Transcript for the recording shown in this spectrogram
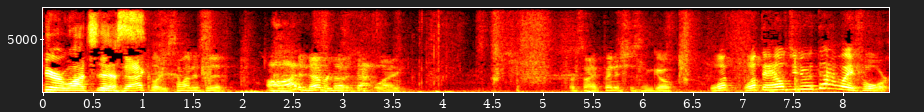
Here, watch this. Exactly. Somebody said, "Oh, I'd have never done it that way." Or somebody finishes and go, "What? What the hell did you do it that way for?"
